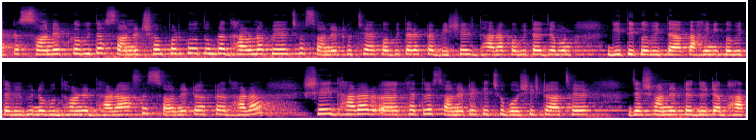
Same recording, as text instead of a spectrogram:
একটা সনেট কবিতা, সনেট সম্পর্কেও তোমরা ধারণা পেয়েছ। সনেট হচ্ছে এক কবিতার একটা বিশেষ ধারা। কবিতা যেমন গীতি কবিতা, কাহিনী কবিতা, বিভিন্ন ধরনের ধারা আছে, সনেটও একটা ধারা। সেই ধারার ক্ষেত্রে সনেটের কিছু বৈশিষ্ট্য আছে যে সনেটে দুইটা ভাগ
